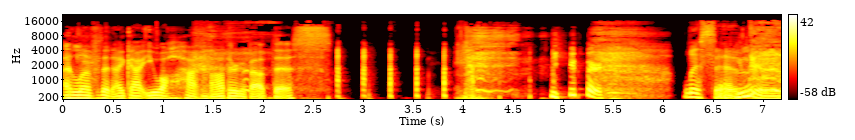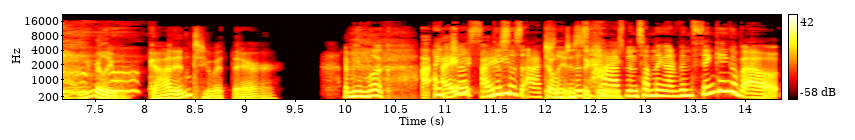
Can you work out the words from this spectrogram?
I love that I got you all hot and bothered about this. you were Listen. you really you really got into it there. I mean, look, I, I just I this is actually this has been something that I've been thinking about.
